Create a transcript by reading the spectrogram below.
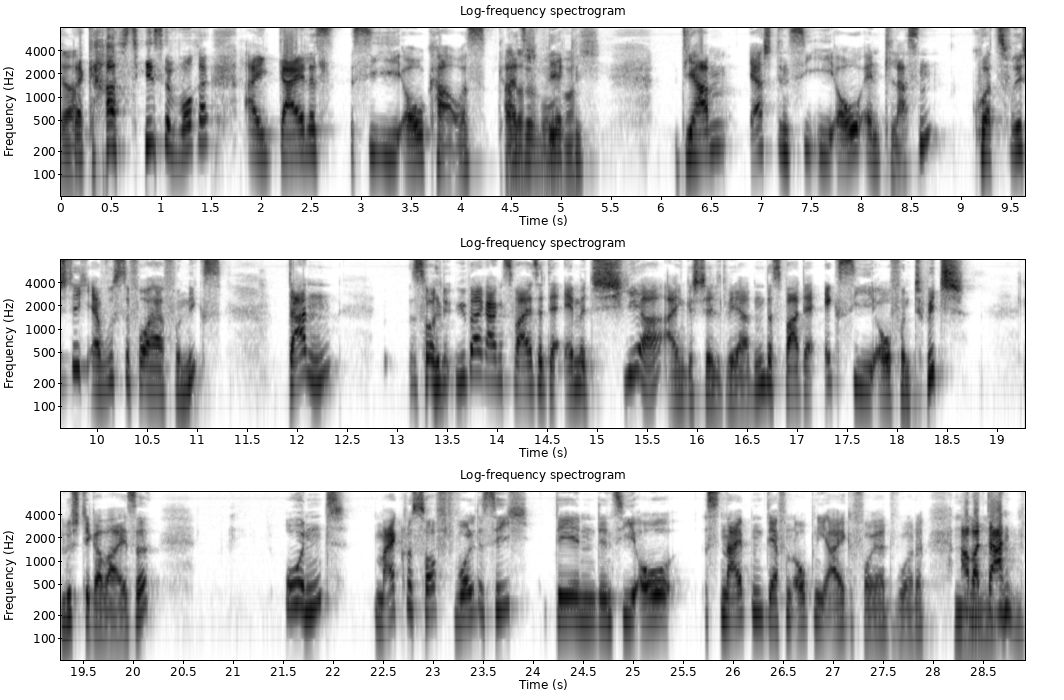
Ja. da gab es diese Woche ein geiles CEO-Chaos. Also wirklich. Die haben erst den CEO entlassen, kurzfristig. Er wusste vorher von nix. Dann sollte übergangsweise der Emmett Shear eingestellt werden. Das war der Ex-CEO von Twitch, lustigerweise. Und Microsoft wollte sich den, den CEO snipen, der von OpenAI gefeuert wurde. Aber dann,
